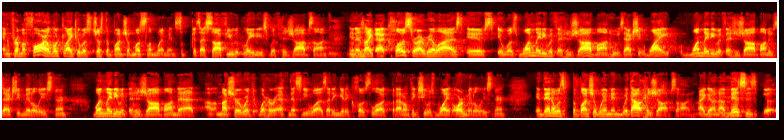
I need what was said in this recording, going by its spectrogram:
And from afar, it looked like it was just a bunch of Muslim women because I saw a few ladies with hijabs on. Mm-hmm. And as I got closer, I realized it was, it was one lady with a hijab on who was actually white, one lady with a hijab on who's actually Middle Eastern, one lady with the hijab on that I'm not sure what, what her ethnicity was. I didn't get a close look, but I don't think she was white or Middle Eastern and then it was a bunch of women without hijabs on. I go, now mm-hmm. this is good.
